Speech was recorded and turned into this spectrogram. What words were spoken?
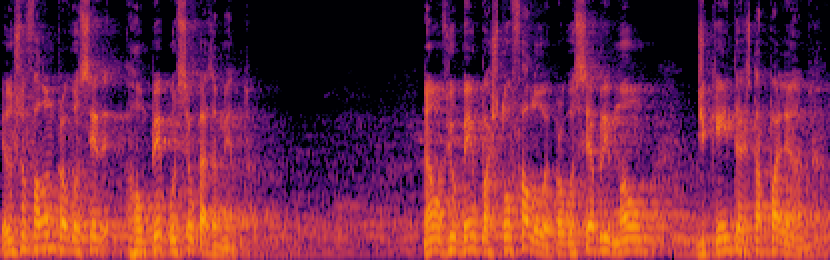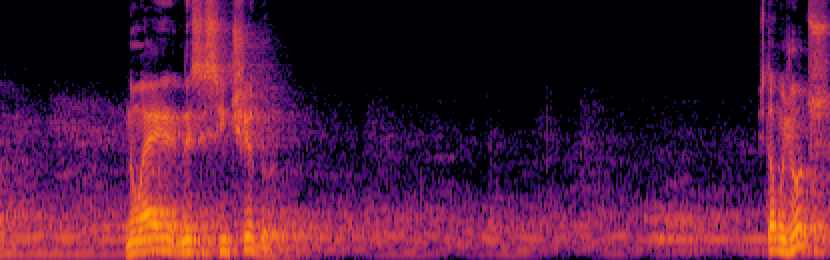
Eu não estou falando para você romper com o seu casamento. Não, viu bem, o pastor falou, é para você abrir mão de quem está atrapalhando. Não é nesse sentido. Estamos juntos?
